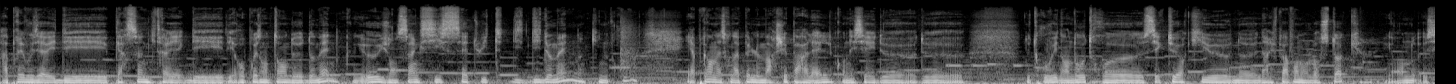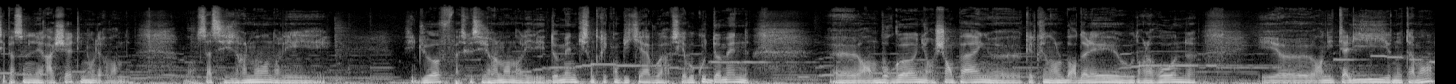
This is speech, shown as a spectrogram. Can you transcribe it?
Après, vous avez des personnes qui travaillent avec des, représentants de domaines. Eux, ils ont 5, 6, 7, 8, 10, 10 domaines qui nous trouvent. Et après, on a ce qu'on appelle le marché parallèle, qu'on essaye de, trouver dans d'autres euh, secteurs qui, eux, n'arrivent pas à vendre leur stock. Et ces personnes les rachètent et nous, on les revendent. Bon, ça, c'est généralement dans les. C'est du off parce que c'est généralement dans les domaines qui sont très compliqués à avoir. Parce qu'il y a beaucoup de domaines euh, en Bourgogne, en Champagne, euh, quelques-uns dans le Bordelais ou dans le Rhône, et euh, en Italie notamment,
